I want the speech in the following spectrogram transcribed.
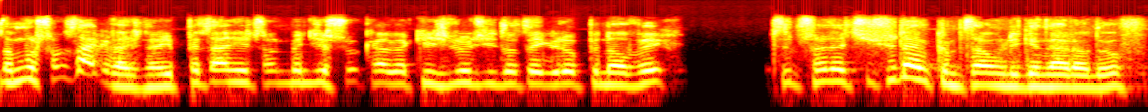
no muszą zagrać. No i pytanie, czy on będzie szukał jakichś ludzi do tej grupy nowych, czy przeleci siódemką całą Ligę Narodów.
